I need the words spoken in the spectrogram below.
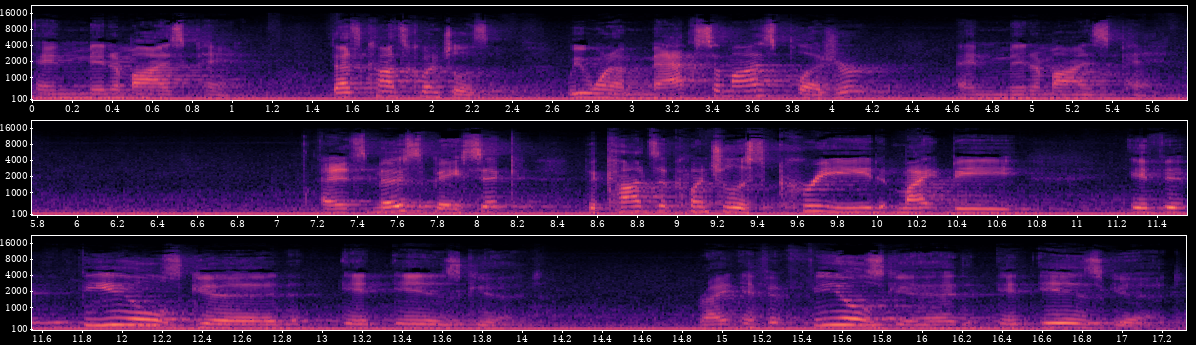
and minimize pain? That's consequentialism. We want to maximize pleasure and minimize pain. At its most basic the consequentialist creed might be if it feels good it is good. Right? If it feels good it is good.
